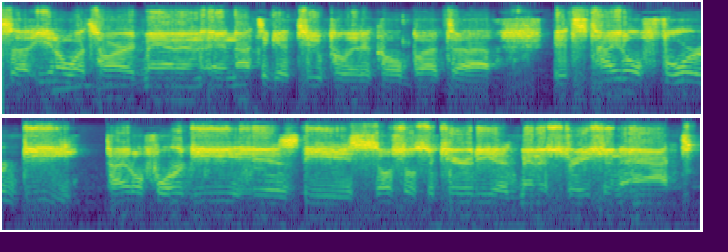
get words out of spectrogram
you know what's uh, you know what's hard, man, and, and not to get too political, but uh, it's Title 4D. Title 4D is the Social Security Administration Act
